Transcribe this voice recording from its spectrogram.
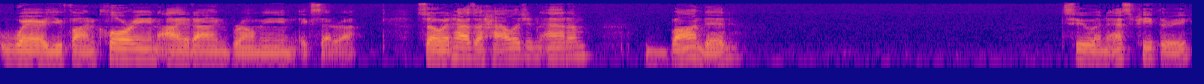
where you find chlorine, iodine, bromine, etc. So it has a halogen atom bonded to an sp3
